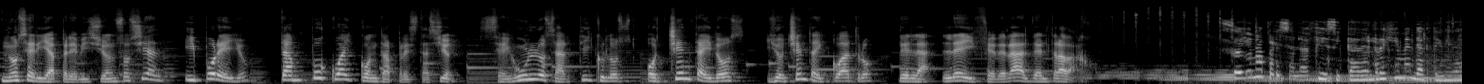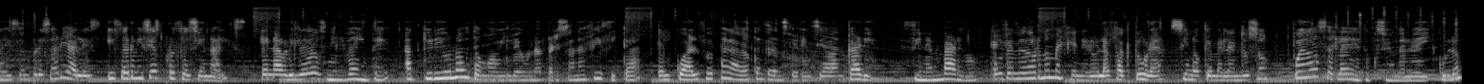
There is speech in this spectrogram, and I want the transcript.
no sería previsión social y por ello tampoco hay contraprestación, según los artículos 82 y 84 de la Ley Federal del Trabajo. Soy una persona física del régimen de actividades empresariales y servicios profesionales. En abril de 2020 adquirí un automóvil de una persona física, el cual fue pagado con transferencia bancaria. Sin embargo, el vendedor no me generó la factura, sino que me la endosó. ¿Puedo hacer la deducción del vehículo?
